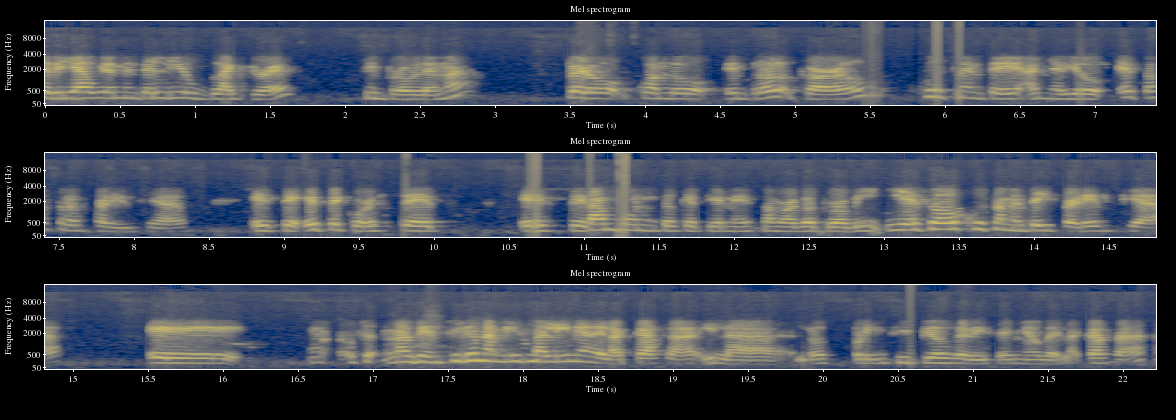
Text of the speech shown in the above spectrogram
se veía obviamente el little black dress, sin problema, pero cuando entró Carl, justamente añadió estas transparencias, este, este corset, este tan bonito que tiene esta Margot Robbie, y eso justamente diferencia, eh, más bien sigue una misma línea de la casa y la, los principios de diseño de la casa,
